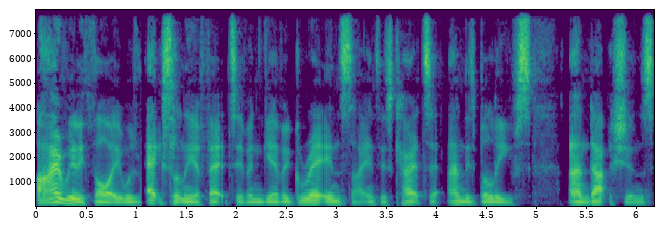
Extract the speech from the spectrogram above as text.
I really thought it was excellently effective and gave a great insight into his character and his beliefs and actions.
